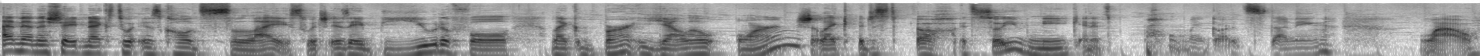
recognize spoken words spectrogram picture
And then the shade next to it is called Slice, which is a beautiful, like burnt yellow orange. Like it just, oh, it's so unique and it's, oh my God, it's stunning. Wow.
